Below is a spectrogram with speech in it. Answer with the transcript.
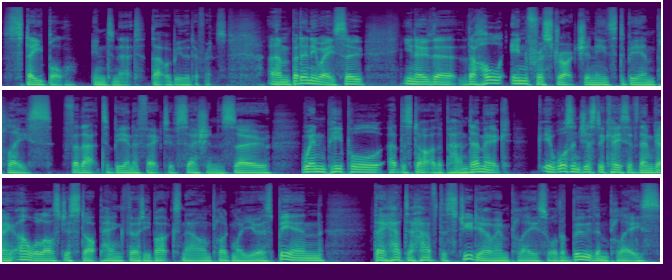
stable internet. That would be the difference. Um, but anyway so you know the the whole infrastructure needs to be in place for that to be an effective session. So when people at the start of the pandemic it wasn't just a case of them going oh well i'll just start paying 30 bucks now and plug my usb in. They had to have the studio in place or the booth in place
